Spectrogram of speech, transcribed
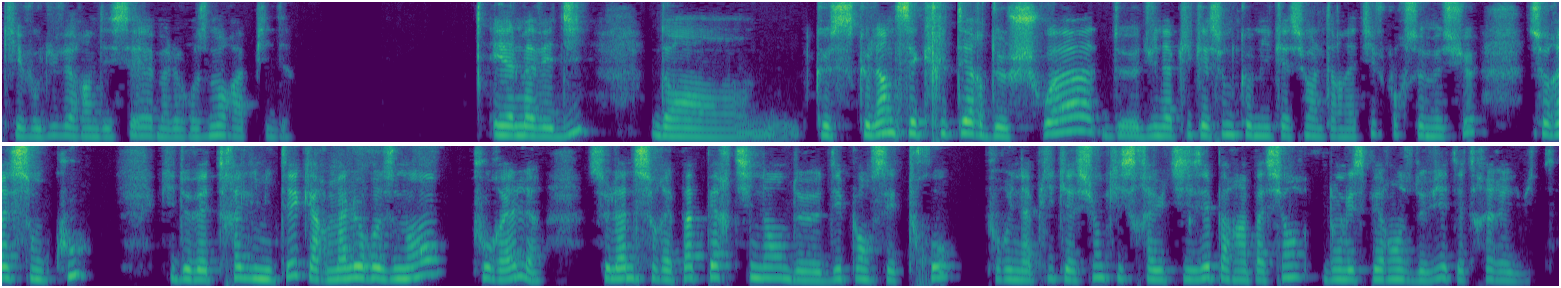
qui évolue vers un décès malheureusement rapide. Et elle m'avait dit que, l'un de ses critères de choix d'une application de communication alternative pour ce monsieur serait son coût, qui devait être très limité, car malheureusement, pour elle, cela ne serait pas pertinent de dépenser trop pour une application qui serait utilisée par un patient dont l'espérance de vie était très réduite.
